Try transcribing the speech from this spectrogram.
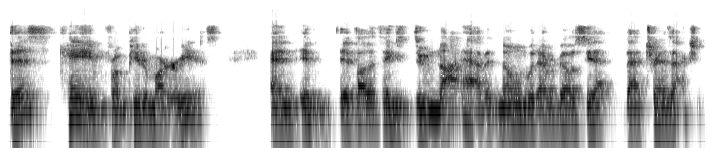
this came from Peter Margaritis. And if, if other things do not have it, no one would ever be able to see that, that transaction.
